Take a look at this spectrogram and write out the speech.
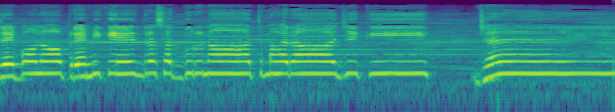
जय बोलो प्रेमिकेन्द्र सद्गुरुनाथ महाराज की जय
